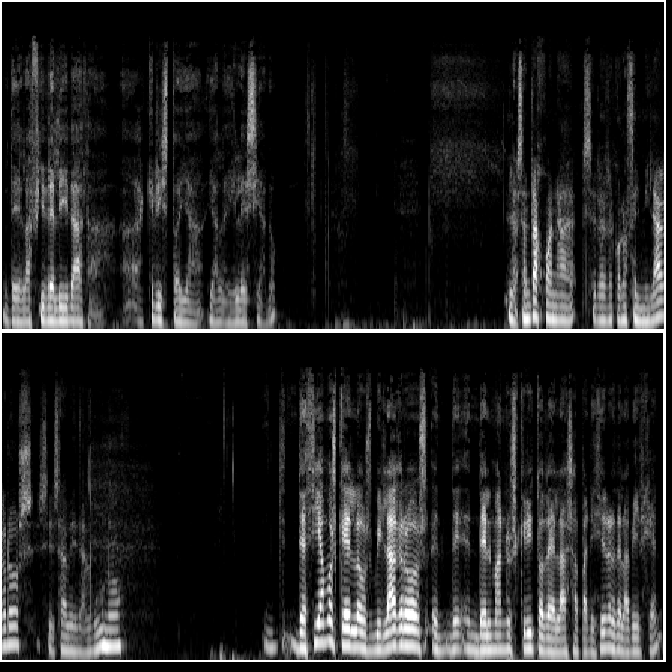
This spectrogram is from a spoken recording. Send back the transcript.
de la fidelidad a, a Cristo y a, y a, la Iglesia, ¿no? ¿La Santa Juana se le reconocen milagros? ¿Se sabe de alguno? Decíamos que los milagros de, del manuscrito de las apariciones de la Virgen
